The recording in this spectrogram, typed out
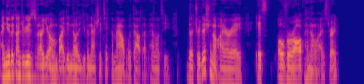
I knew the contributions are your own, but I didn't know that you can actually take them out without that penalty. The traditional IRA, it's overall penalized, right?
